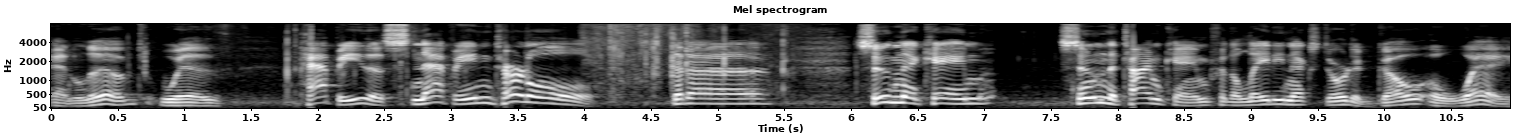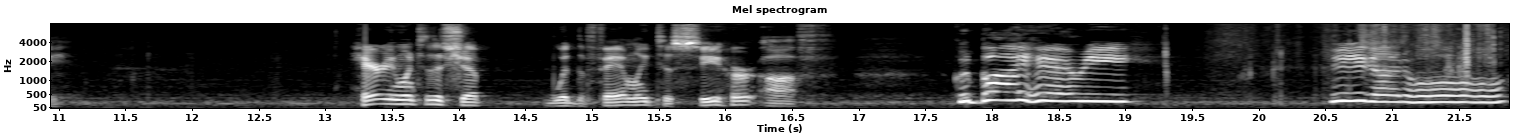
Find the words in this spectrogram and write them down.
and lived with Happy the snapping turtle. Ta-da! Soon they came, soon the time came for the lady next door to go away. Harry went to the ship with the family to see her off. Goodbye, Harry. Figaro.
